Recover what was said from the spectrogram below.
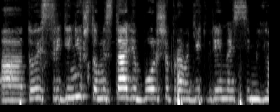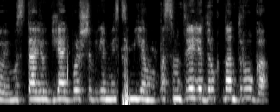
А, то есть среди них, что мы стали больше проводить время с семьей, мы стали уделять больше времени семье, мы посмотрели друг на друга,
